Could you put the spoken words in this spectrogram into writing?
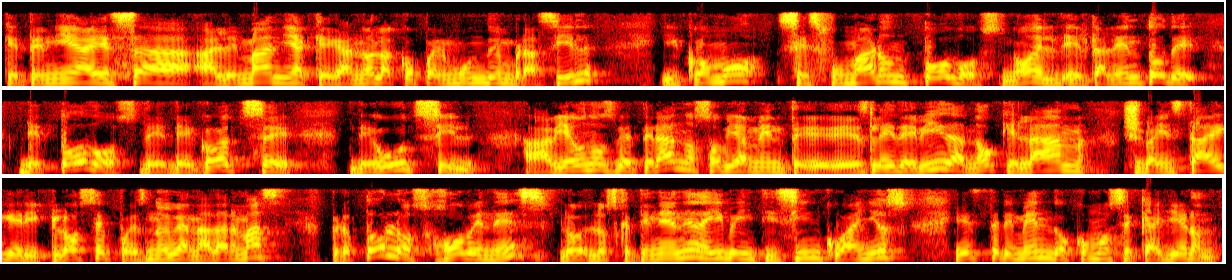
que tenía esa Alemania que ganó la Copa del Mundo en Brasil y cómo se esfumaron todos, ¿no? El, talento de, todos, de, de Götze, de Utzil, había unos veteranos, obviamente, es ley de vida, ¿no? Que Lam, Schweinsteiger y Klose pues no iban a dar más, pero los jóvenes, los que tenían ahí 25 años, es tremendo cómo se cayeron.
